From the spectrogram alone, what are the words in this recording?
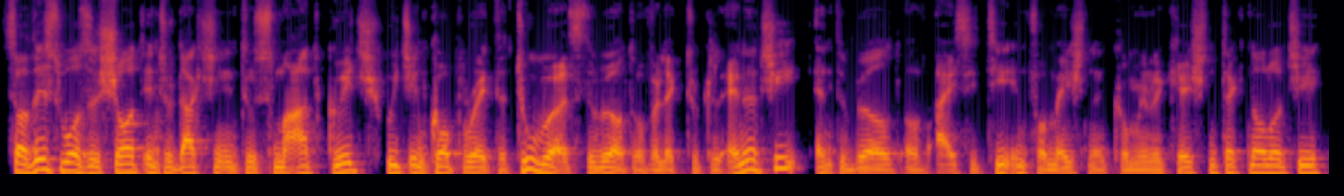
So, this was a short introduction into smart grids, which incorporate the two worlds the world of electrical energy and the world of ICT, information and communication technology,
